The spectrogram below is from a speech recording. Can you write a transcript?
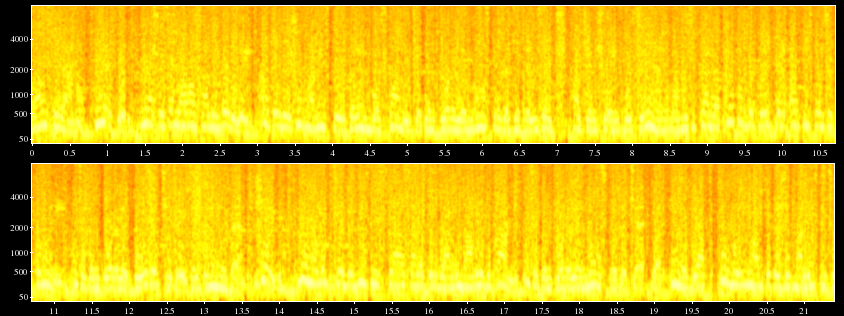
Dan Soreanu. Miercuri, ne așezăm la oasa adevărului, alături de jurnalistul Călin Bostan, începând cu orele 19.30. Facem și o incursiune în lumea muzicală, alături de proiectul Artistul Săptămânii, începând cu orele 20 și 30 de minute. Joi, luăm o lecție de business class alături de Alina Redu Bucan, începând cu orele 19, iar imediat urmărim anchete jurnalistice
